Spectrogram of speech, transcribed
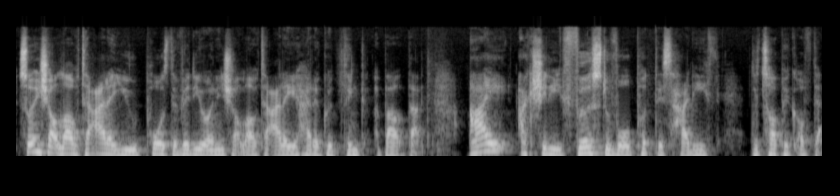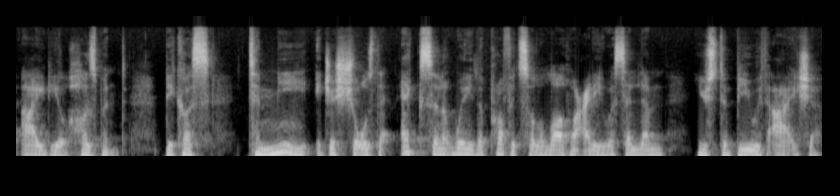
So inshallah ta'ala, you paused the video and inshallah ta'ala, you had a good think about that. I actually, first of all, put this hadith the topic of the ideal husband. Because to me it just shows the excellent way the Prophet ﷺ used to be with Aisha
